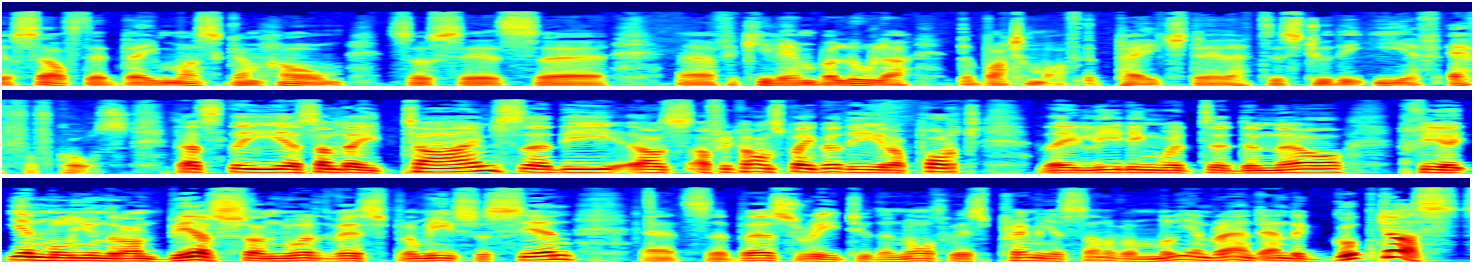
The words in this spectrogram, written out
yourself that they must come home. So says uh, uh, Mbalula, the bottom of the page there. That is to the EFF, of course. That's the uh, Sunday Times. Uh, the uh, Afrikaans paper, the Rapport, they leading with uh, Denel, gee 1 miljoen rand beurs aan Noordwes Premier se seun. That's a bursary to the Northwest Premier, son of a million rand. And the Guptas,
